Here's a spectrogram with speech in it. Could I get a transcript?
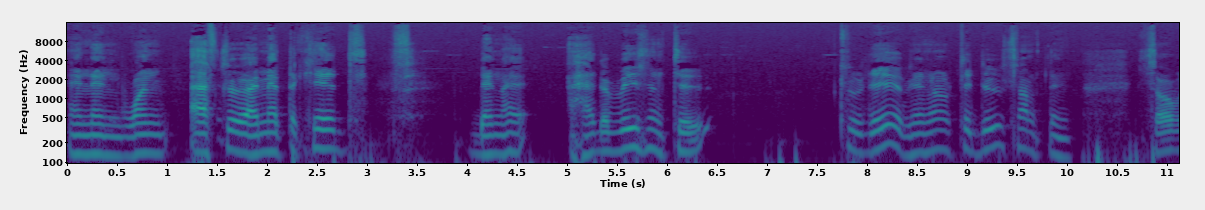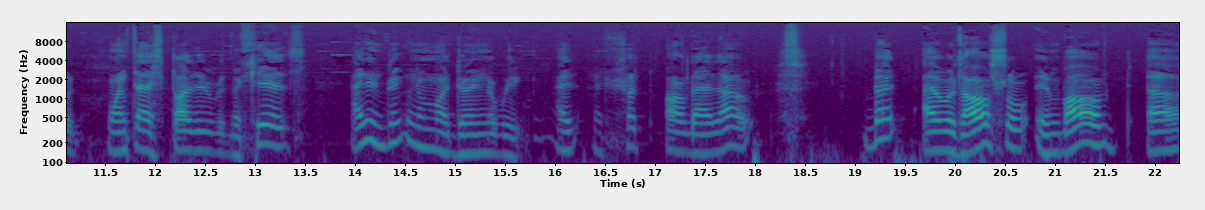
and then one after I met the kids, then I, I had a reason to. To live, you know, to do something. So once I started with the kids, I didn't drink no more during the week. I, I cut all that out. But I was also involved uh,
